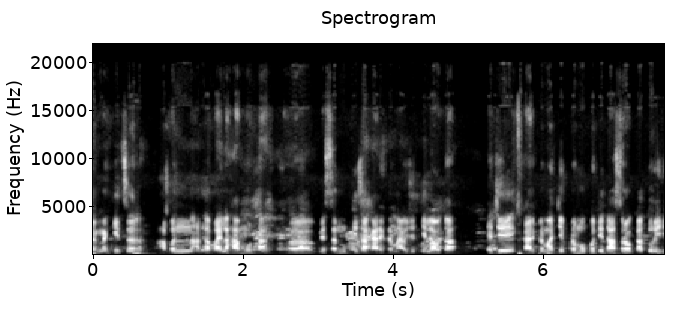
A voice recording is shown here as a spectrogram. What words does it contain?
तर नक्कीच आपण आता पाहिला हा मोठा अ, व्यसनमुक्तीचा कार्यक्रम आयोजित केला होता. याचे कार्यक्रमाचे प्रमुख होते दासराव कातुरे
